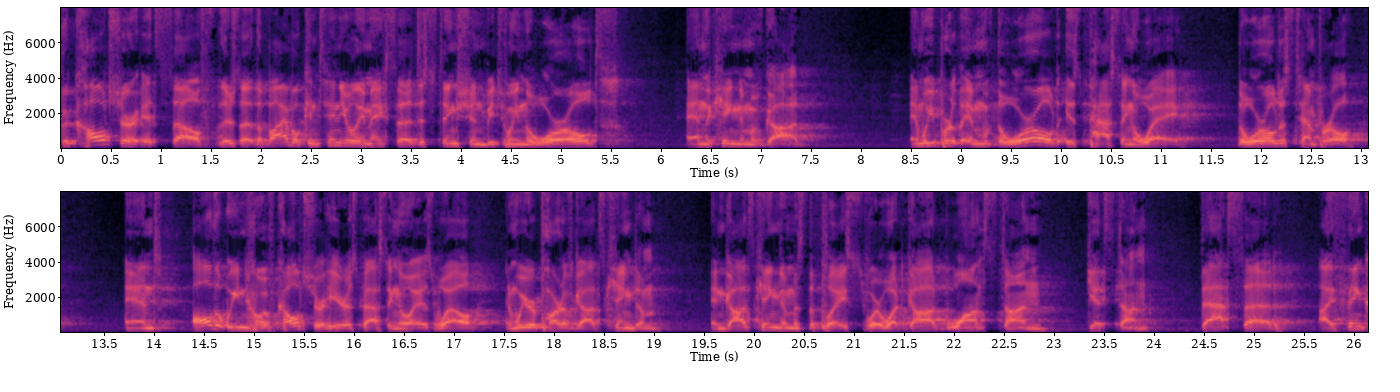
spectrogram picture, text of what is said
The culture itself, there's a, the Bible continually makes a distinction between the world and the kingdom of God. And, we, and the world is passing away. The world is temporal. And all that we know of culture here is passing away as well. And we are part of God's kingdom. And God's kingdom is the place where what God wants done gets done. That said, I think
